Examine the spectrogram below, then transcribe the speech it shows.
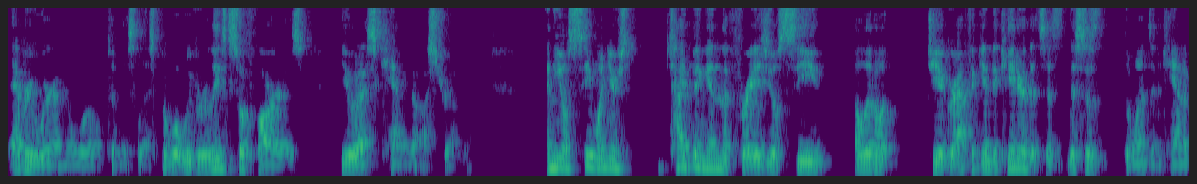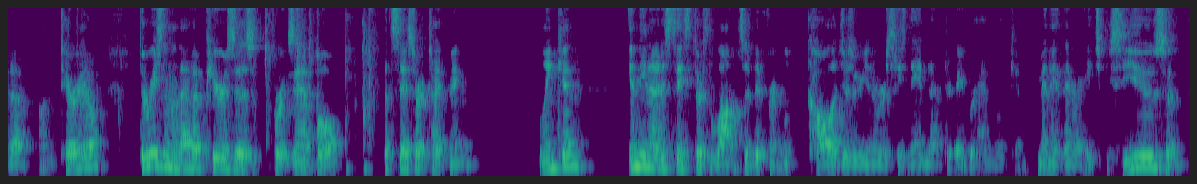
everywhere in the world to this list. But what we've released so far is US, Canada, Australia. And you'll see when you're typing in the phrase, you'll see a little geographic indicator that says this is the ones in Canada, Ontario. The reason that, that appears is, for example, let's say I start typing Lincoln, in the United States, there's lots of different colleges or universities named after Abraham Lincoln. Many of them are HBCUs and,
